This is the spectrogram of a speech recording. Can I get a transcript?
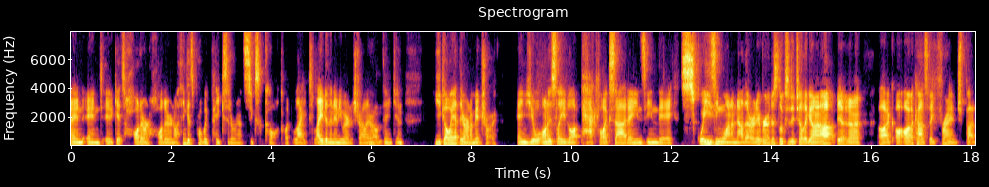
and and it gets hotter and hotter, and I think it's probably peaks at around six o'clock, like late, later than anywhere in Australia, I Mm. would think. And you go out there on a metro, and you're honestly like packed like sardines in there, squeezing one another, and everyone just looks at each other, going, "Oh, yeah, no." Like I, I can't speak French, but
